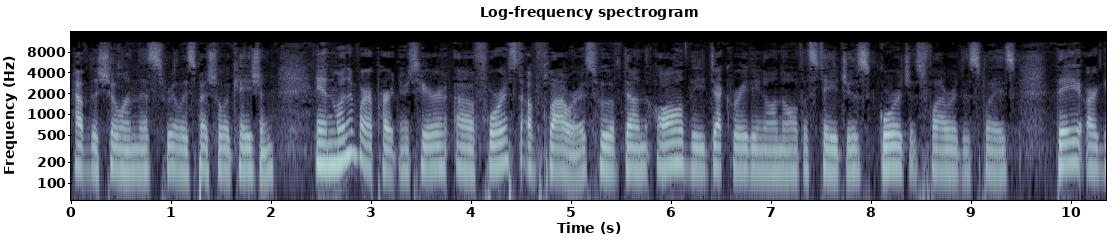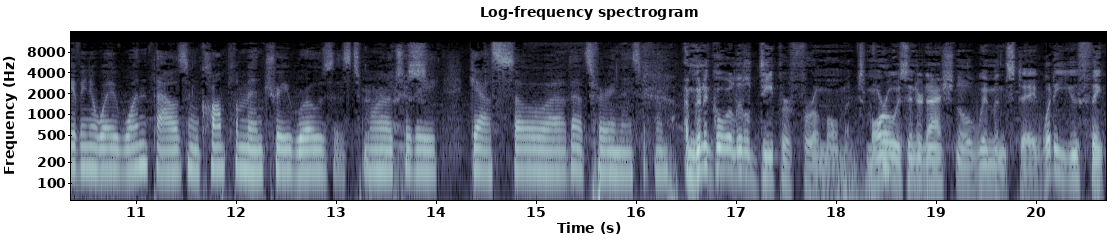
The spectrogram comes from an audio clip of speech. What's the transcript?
have the show on this really special occasion. And one of our partners here, uh, Forest of Flowers, who have done all the decorating on all the stages, gorgeous flower displays, they are giving away 1,000 thousand complimentary roses tomorrow nice. to the guests. So uh, that's very nice of them. I'm going to go a little deeper for a moment. Tomorrow is International Women's Day. What do you think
